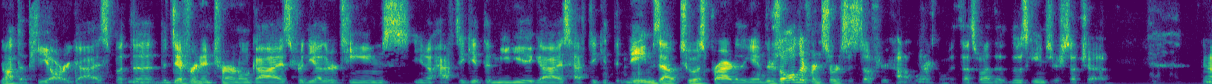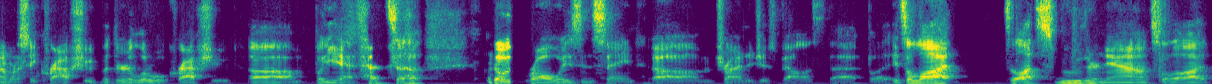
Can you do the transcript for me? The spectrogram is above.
not the PR guys, but the the different internal guys for the other teams, you know, have to get the media guys, have to get the names out to us prior to the game. There's all different sorts of stuff you're kind of working with. That's why the, those games are such a, and I want to say crapshoot, but they're a little crapshoot. Um, but yeah, that's uh, those were always insane. Um, trying to just balance that, but it's a lot. It's a lot smoother now. It's a lot,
